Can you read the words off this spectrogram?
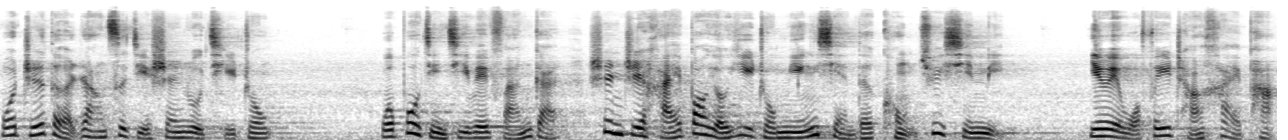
我只得让自己深入其中。我不仅极为反感，甚至还抱有一种明显的恐惧心理，因为我非常害怕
